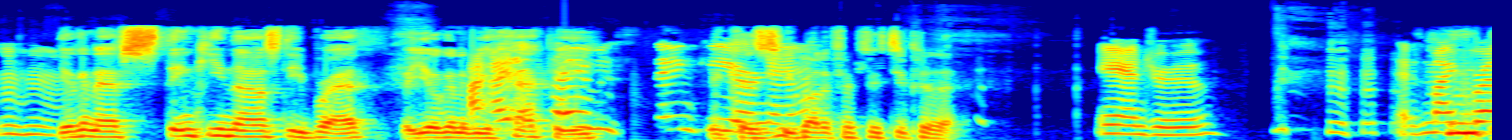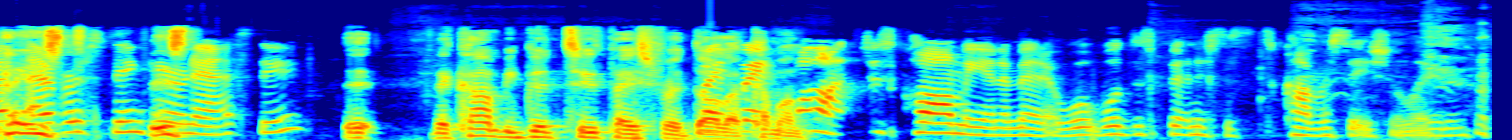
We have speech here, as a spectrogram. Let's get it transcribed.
Mhm. you're gonna have stinky, nasty breath, but you're gonna be I didn't say it happy was because you got it for fifty percent. Andrew. Is my breath ever stinky This- or nasty? There can't be good toothpaste for a dollar. wait, wait, Come on. hold on. Just call me in a minute. We'll we'll just finish this conversation later.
